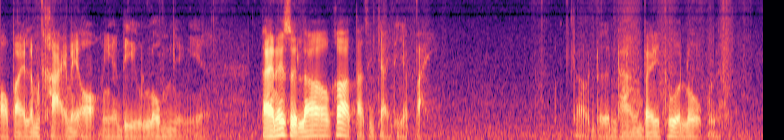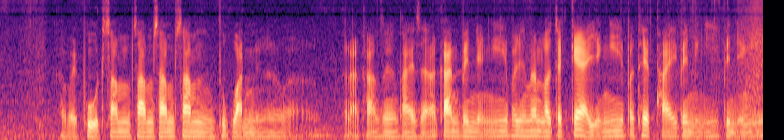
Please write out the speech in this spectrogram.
ออกไปแล้วมันขายไม่ออกเนี่ยดีลล้มอย่างเงี้ยแต่ในที่สุดแล้วก็ตัดสินใจที่จะไป ก็เดินทางไปทั่วโลกเลยก็ไปพูดซ้ำซ้ำซ้ำซ้ำทุกวันนึงว่า ธนาคารเซิงไทยสถานการณ์เป็นอย่างนี้ เพราะฉะนั้นเราจะแก้อย่างนี้ประเทศไทยเป็นอย่างนี้เป็นอย่างนี้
